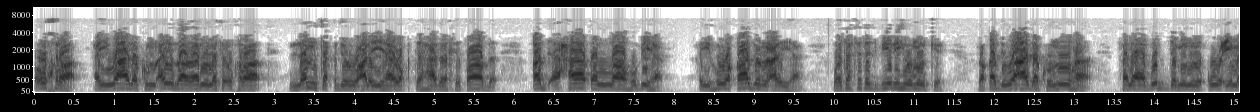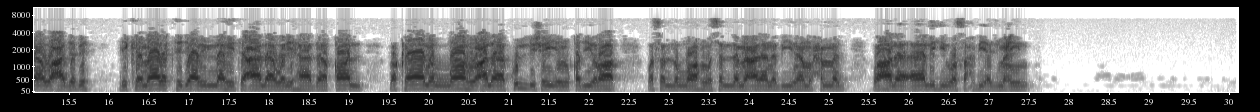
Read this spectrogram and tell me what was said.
وأخرى أي وعدكم أيضا غنيمة أخرى لم تقدروا عليها وقت هذا الخطاب قد أحاط الله بها أي هو قادر عليها وتحت تدبيره وملكه. وقد وعدكموها فلا بد من وقوع ما وعد به لكمال اقتدار الله تعالى ولهذا قال وكان الله على كل شيء قديرا وصلى الله وسلم على نبينا محمد وعلى آله وصحبه أجمعين.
